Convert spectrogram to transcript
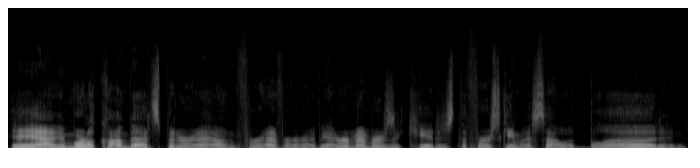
Yeah, yeah. I mean, Mortal Kombat's been around forever. I mean, I remember as a kid, it's the first game I saw with blood and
